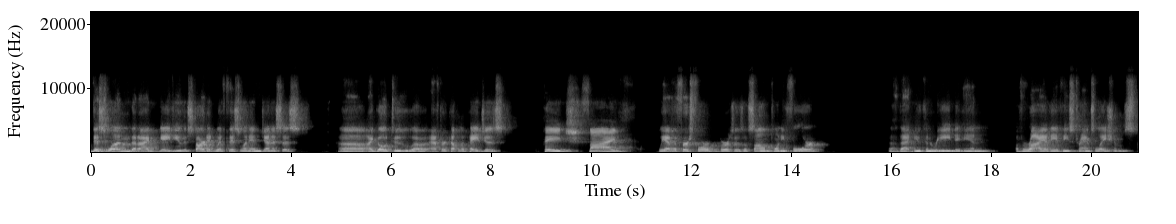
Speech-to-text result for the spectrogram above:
this one that I gave you that started with this one in Genesis, uh, I go to, uh, after a couple of pages, Page five, we have the first four verses of Psalm 24 uh, that you can read in a variety of these translations.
